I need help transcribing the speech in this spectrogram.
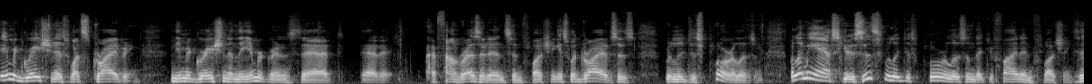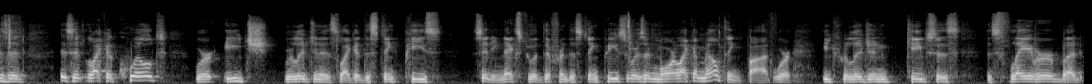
Immigration is what's driving the immigration and the immigrants that that have found residence in Flushing. It's what drives this religious pluralism. But let me ask you: Is this religious pluralism that you find in Flushing? Is it is it like a quilt where each religion is like a distinct piece? sitting next to a different distinct piece, or is it more like a melting pot where each religion keeps its, its flavor but,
